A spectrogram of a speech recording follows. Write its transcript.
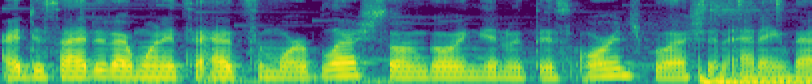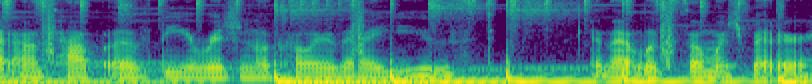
I decided I wanted to add some more blush, so I'm going in with this orange blush and adding that on top of the original color that I used. And that looks so much better.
